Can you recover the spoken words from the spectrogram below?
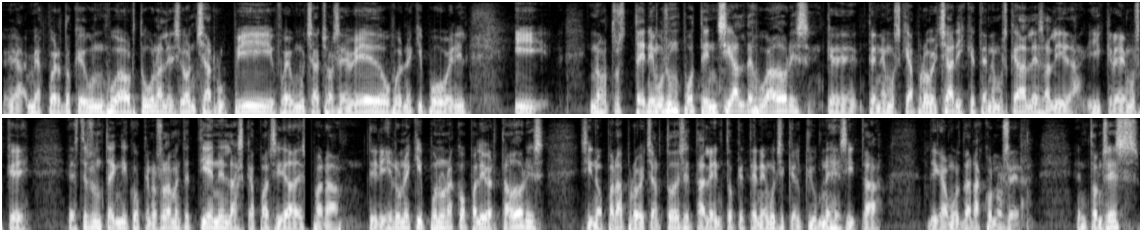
Eh, me acuerdo que un jugador tuvo una lesión, Charrupí, fue un muchacho Acevedo, fue un equipo juvenil. Y nosotros tenemos un potencial de jugadores que tenemos que aprovechar y que tenemos que darle salida. Y creemos que este es un técnico que no solamente tiene las capacidades para dirigir un equipo en una Copa Libertadores, sino para aprovechar todo ese talento que tenemos y que el club necesita, digamos, dar a conocer. Entonces,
